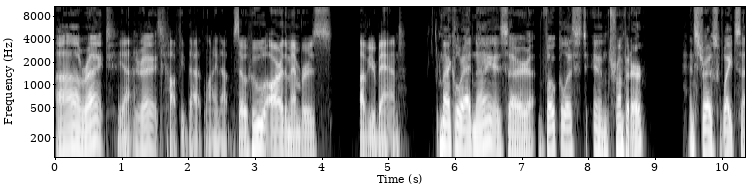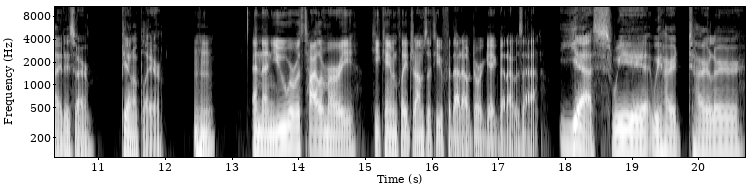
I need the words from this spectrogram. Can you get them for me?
Ah, right. Yeah, right. Just copied that lineup. So, who are the members of your band? Michael Radney is our vocalist and trumpeter, and Strauss Whiteside is our piano player. hmm And then you were with Tyler Murray. He came and played drums with you for that outdoor gig that I was at. Yes, we we hired Tyler.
